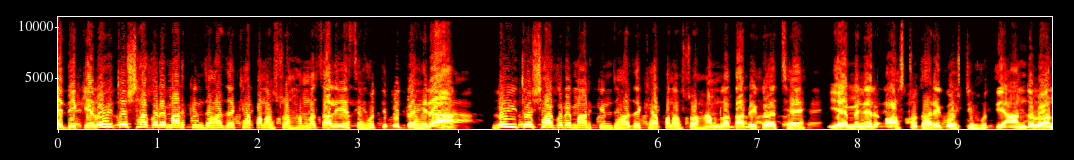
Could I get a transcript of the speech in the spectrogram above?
এদিকে লোহিত সাগরে মার্কিন জাহাজে ক্ষেপণাস্ত্র হামলা চালিয়েছে হুতি বিদ্রোহীরা। লোহিত সাগরে মার্কিন জাহাজে ক্ষেপণাস্ত্র হামলা দাবি করেছে ইয়েমেনের অস্ত্রধারী গোষ্ঠী হুতি আন্দোলন।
